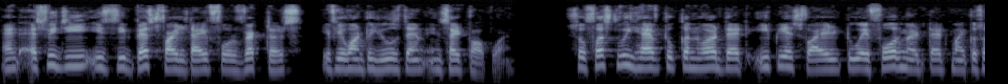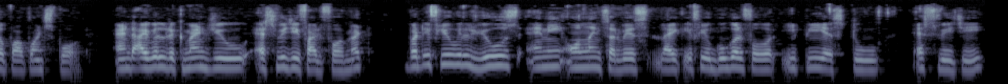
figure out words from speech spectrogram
And SVG is the best file type for vectors if you want to use them inside PowerPoint. So first we have to convert that EPS file to a format that Microsoft PowerPoint support. And I will recommend you SVG file format. But if you will use any online service, like if you Google for EPS to SVG,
